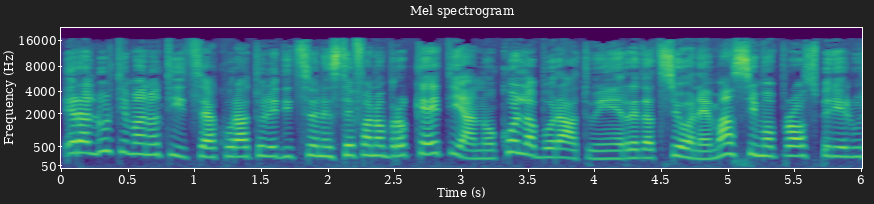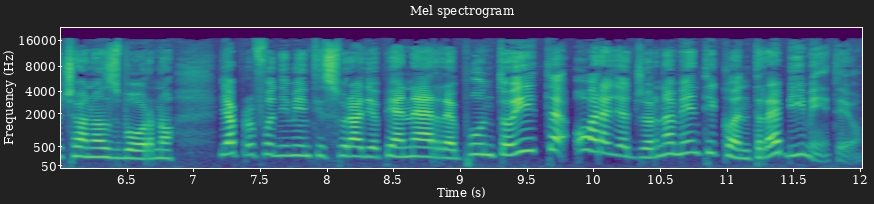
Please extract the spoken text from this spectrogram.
Era l'ultima notizia, ha curato l'edizione Stefano Brocchetti, hanno collaborato in redazione Massimo Prosperi e Luciano Sborno. Gli approfondimenti su radiopnr.it, ora gli aggiornamenti con 3B Meteo.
